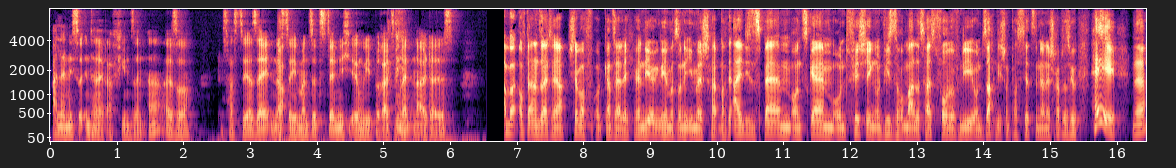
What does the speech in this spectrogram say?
alle nicht so internetaffin sind, ne? Also, das hast du ja selten, dass ja. da jemand sitzt, der nicht irgendwie bereits im Rentenalter ist. Aber auf der anderen Seite, ja, stell mal vor, ganz ehrlich, wenn dir irgendjemand so eine E-Mail schreibt, nach all diesen Spam und Scam und Phishing und wie es auch immer alles heißt, Vorwürfen die und Sachen, die schon passiert sind, dann schreibt das, hey, ne,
